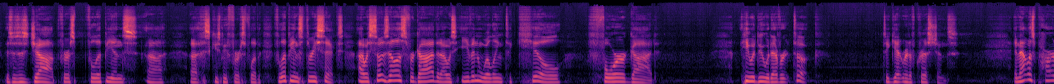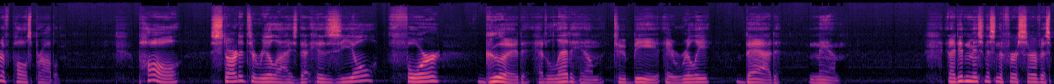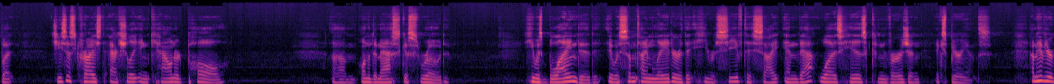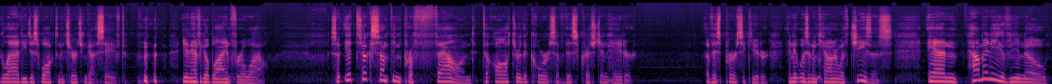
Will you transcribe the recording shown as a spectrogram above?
This was his job. First Philippians, uh, uh, excuse me, first Philippians, Philippians 3 6. I was so zealous for God that I was even willing to kill for God. He would do whatever it took to get rid of Christians. And that was part of Paul's problem. Paul started to realize that his zeal for good had led him to be a really bad man. And I didn't mention this in the first service, but Jesus Christ actually encountered Paul um, on the Damascus Road he was blinded. It was sometime later that he received his sight, and that was his conversion experience. How many of you are glad you just walked in the church and got saved? you didn't have to go blind for a while. So it took something profound to alter the course of this Christian hater, of this persecutor, and it was an encounter with Jesus. And how many of you know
